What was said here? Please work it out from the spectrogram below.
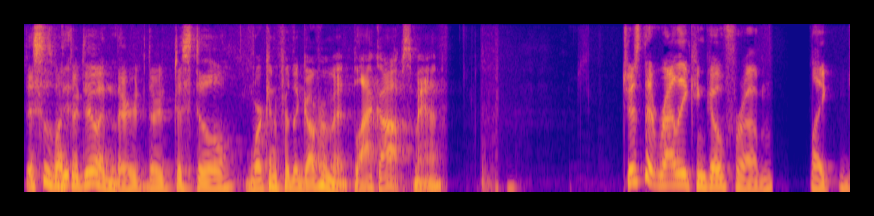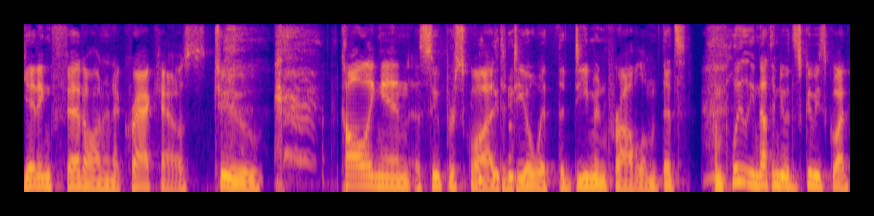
This is what they're doing. They're they're just still working for the government. Black ops, man. just that Riley can go from like getting fed on in a crack house to calling in a super squad to deal with the demon problem that's completely nothing to do with the Scooby Squad.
